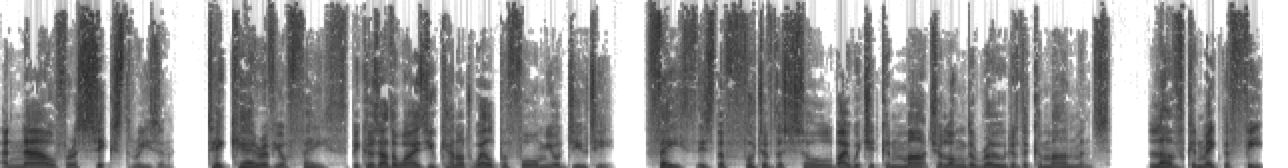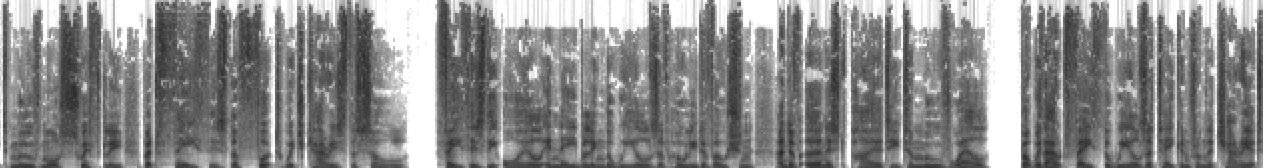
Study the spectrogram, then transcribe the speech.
And now for a sixth reason. Take care of your faith, because otherwise you cannot well perform your duty. Faith is the foot of the soul by which it can march along the road of the commandments. Love can make the feet move more swiftly, but faith is the foot which carries the soul. Faith is the oil enabling the wheels of holy devotion and of earnest piety to move well. But without faith the wheels are taken from the chariot,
